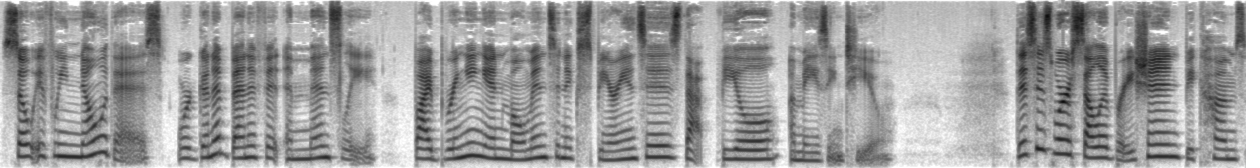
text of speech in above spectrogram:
So, if we know this, we're going to benefit immensely by bringing in moments and experiences that feel amazing to you. This is where celebration becomes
